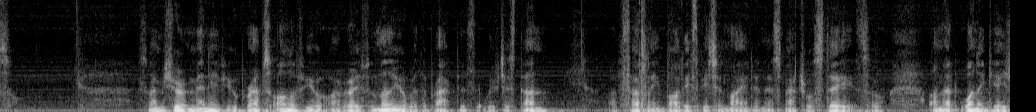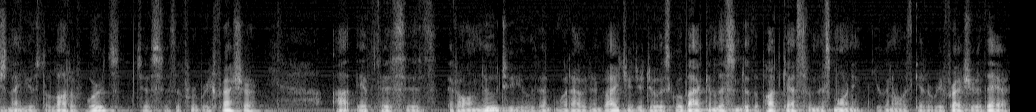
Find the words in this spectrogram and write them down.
So I'm sure many of you, perhaps all of you, are very familiar with the practice that we've just done of settling body, speech, and mind in its natural state. So on that one occasion, I used a lot of words, just as a refresher. Uh, if this is at all new to you, then what I would invite you to do is go back and listen to the podcast from this morning. You can always get a refresher there.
